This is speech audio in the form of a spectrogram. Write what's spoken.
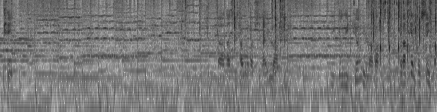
오케이. 자 다시 잡으러 갑시다. 일로와 여기, 있죠? 일로 와봐. 내가 템 벌써 있다.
